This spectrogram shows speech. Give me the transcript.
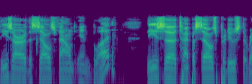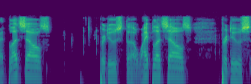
these are the cells found in blood. These uh, type of cells produce the red blood cells, produce the white blood cells, produce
